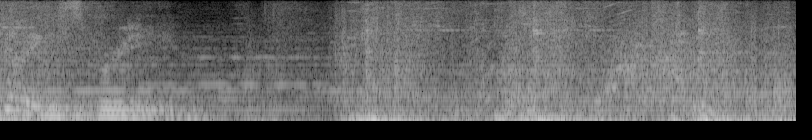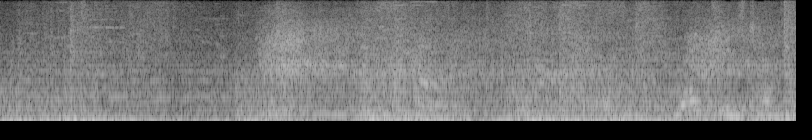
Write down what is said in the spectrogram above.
Killing spree. Red team's turret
